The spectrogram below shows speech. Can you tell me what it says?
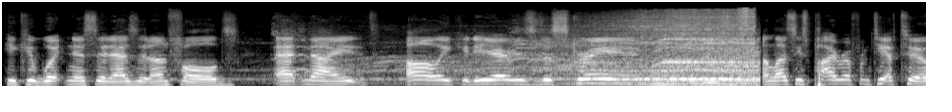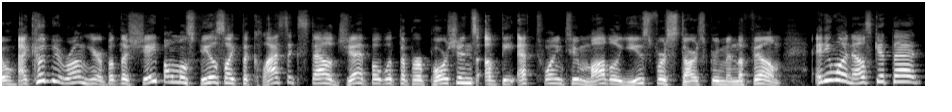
he could witness it as it unfolds. At night, all he could hear is the scream. Unless he's Pyro from TF2. I could be wrong here, but the shape almost feels like the classic style jet, but with the proportions of the F-22 model used for Starscream in the film. Anyone else get that?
